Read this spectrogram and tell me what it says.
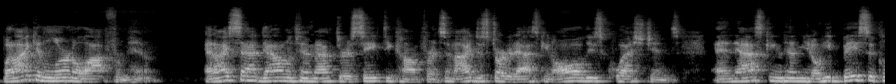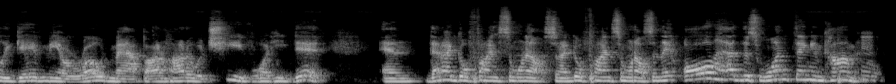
but I can learn a lot from him. And I sat down with him after a safety conference and I just started asking all these questions and asking him, you know, he basically gave me a roadmap on how to achieve what he did. And then I'd go find someone else and I'd go find someone else. And they all had this one thing in common. Mm.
